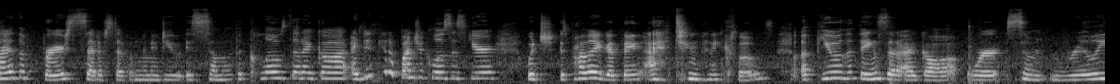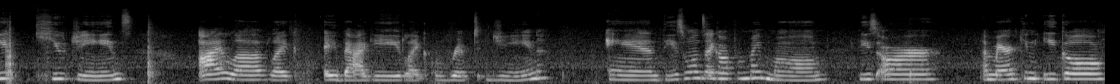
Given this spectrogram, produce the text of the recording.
Decided the first set of stuff I'm going to do is some of the clothes that I got. I did get a bunch of clothes this year, which is probably a good thing. I have too many clothes. A few of the things that I got were some really cute jeans. I love like a baggy, like ripped jean. And these ones I got from my mom. These are American Eagle.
